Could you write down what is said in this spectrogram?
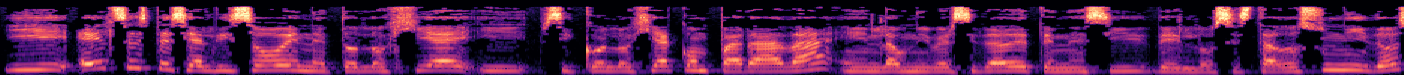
y él se especializó en etología y psicología comparada en la Universidad de Tennessee de los Estados Unidos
